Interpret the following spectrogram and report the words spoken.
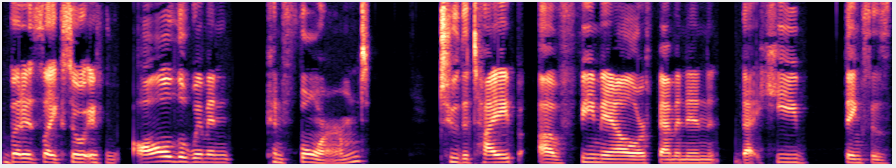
but it's like so if all the women conformed to the type of female or feminine that he thinks is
